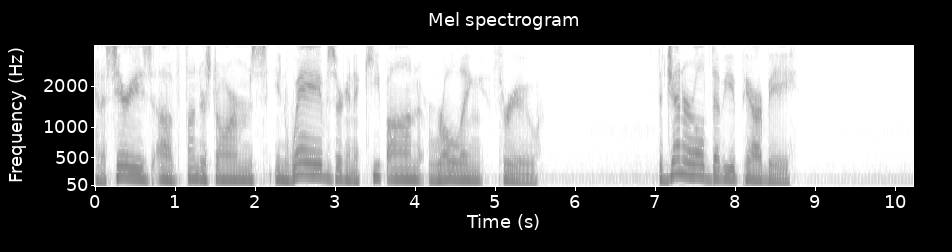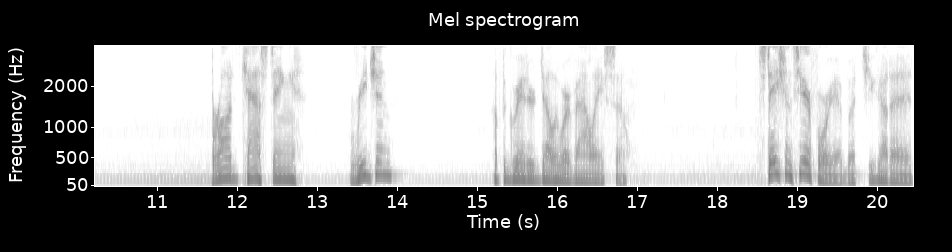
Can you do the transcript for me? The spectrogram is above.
And a series of thunderstorms in waves are going to keep on rolling through the general WPRB broadcasting region of the greater Delaware Valley. So station's here for you, but you gotta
